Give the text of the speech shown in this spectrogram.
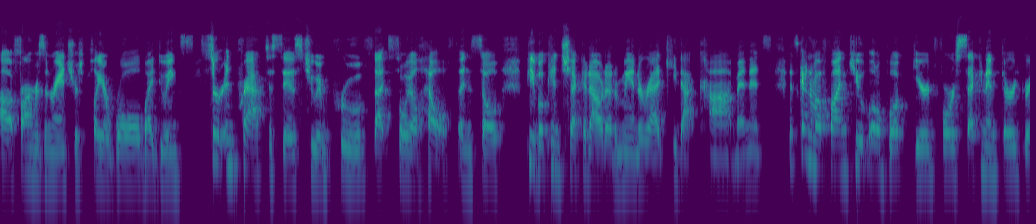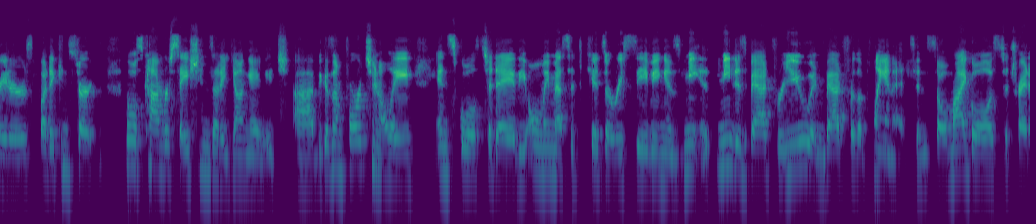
uh, farmers and ranchers play a role by doing certain practices to improve that soil health. And so people can check it out at amandaradke.com. And it's it's kind of a fun, cute little book geared for second and third graders, but it can start those conversations at a young age. Uh, because unfortunately, in schools today, the only message kids are receiving is meat, meat is bad for you and bad for the planet. And so my goal is to try to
